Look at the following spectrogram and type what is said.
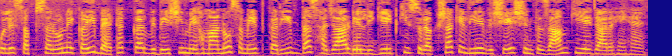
पुलिस अफसरों ने कई बैठक कर विदेशी मेहमानों समेत करीब दस हज़ार डेलीगेट की सुरक्षा के लिए विशेष इंतज़ाम किए जा रहे हैं।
